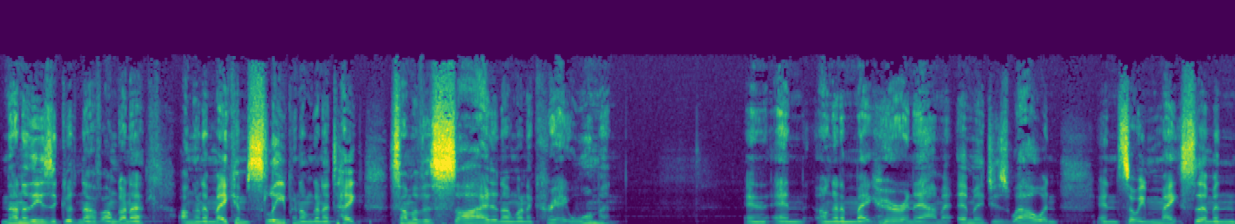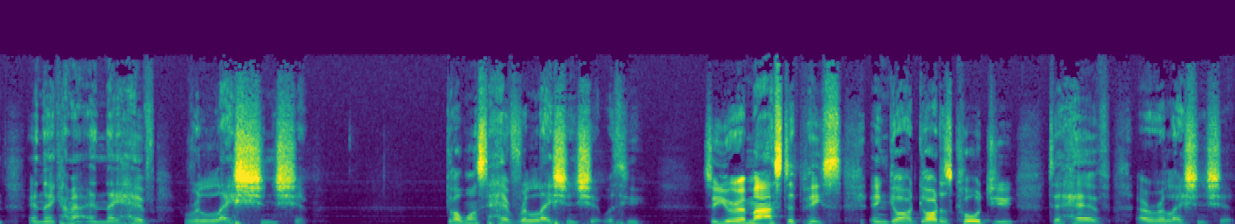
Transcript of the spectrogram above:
None of these are good enough. I'm gonna, I'm gonna make him sleep and I'm gonna take some of his side and I'm gonna create woman. And, and I'm going to make her in our image as well. And, and so he makes them and, and they come out and they have relationship. God wants to have relationship with you. So you're a masterpiece in God. God has called you to have a relationship.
